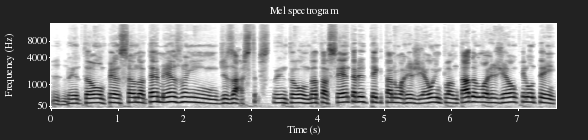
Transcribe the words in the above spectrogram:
Uhum. Então, pensando até mesmo em desastres. Né? Então, um data center ele tem que estar numa região, implantada numa região que não tem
